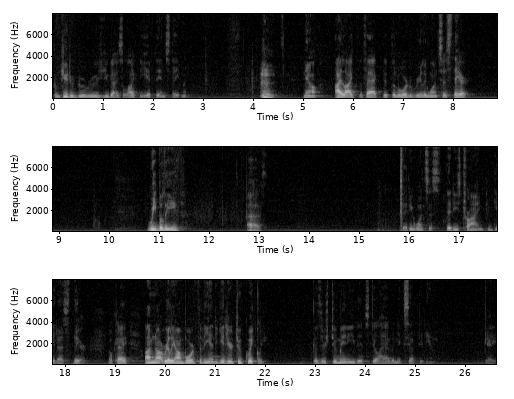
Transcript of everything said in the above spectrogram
computer gurus, you guys like the if then statement. now, I like the fact that the Lord really wants us there. We believe uh, that he wants us, that he's trying to get us there. Okay? I'm not really on board for the end to get here too quickly because there's too many that still haven't accepted him. Okay?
